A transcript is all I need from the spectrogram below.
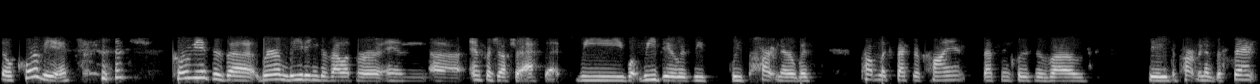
So Corvias, Corvias is a we're a leading developer in uh, infrastructure assets. We what we do is we we partner with public sector clients. That's inclusive of the Department of Defense,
